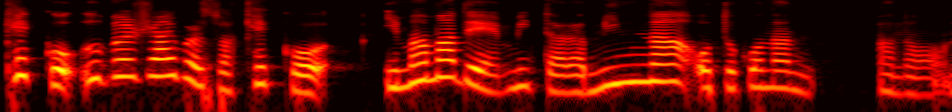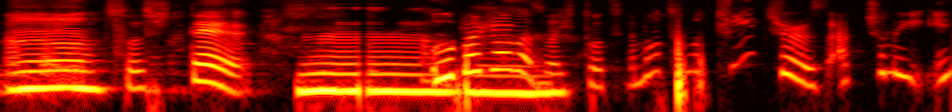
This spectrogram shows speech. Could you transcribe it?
結構 Uber drivers は結構今まで見たらみんな男なんあのなんだよ、うん。そしてうん。Uber drivers は一つでも、その teachers、actually イン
